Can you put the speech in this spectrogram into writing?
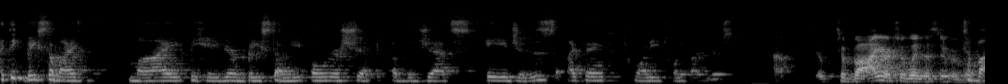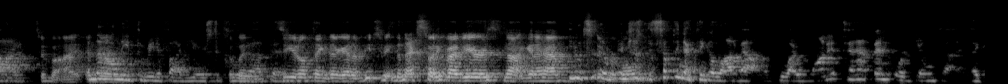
I think based on my my behavior and based on the ownership of the Jets ages, I think 20, 25 years To, to buy or to win the Super Bowl? to buy. To buy. And then I'll need three to five years to clean win. up. So you don't think they're going to between the next 25 years not going to have you know, it's, Super Bowl? it's something I think a lot about. Like, do I want it to happen or don't I? Like,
